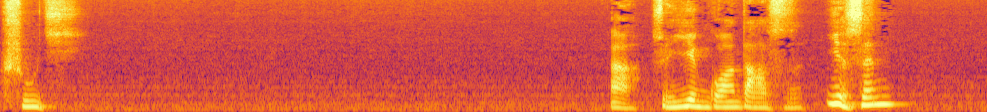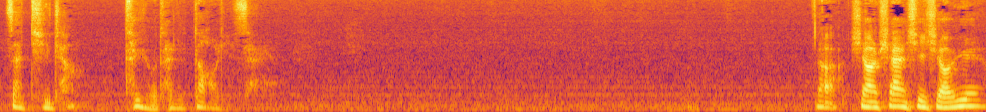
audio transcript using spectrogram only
书籍啊，所以印光大师一生在提倡，他有他的道理在啊。像山西小院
